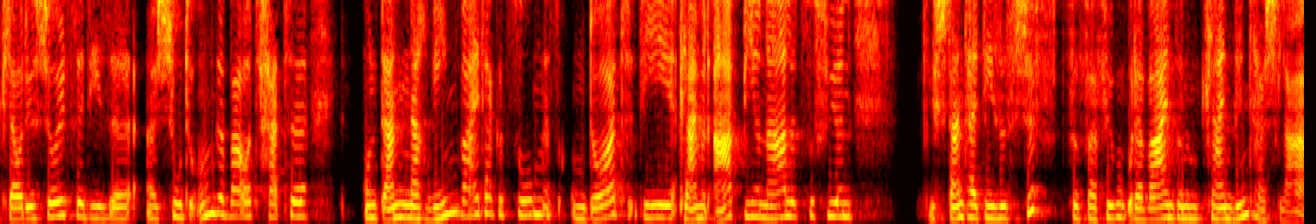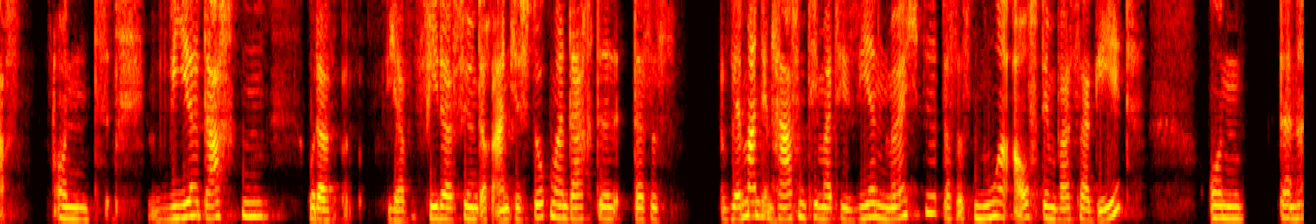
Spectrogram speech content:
Claudius Schulze diese äh, Schute umgebaut hatte, und dann nach Wien weitergezogen ist, um dort die Climate Art Biennale zu führen, stand halt dieses Schiff zur Verfügung oder war in so einem kleinen Winterschlaf. Und wir dachten, oder ja, federführend auch Antje Stuckmann dachte, dass es, wenn man den Hafen thematisieren möchte, dass es nur auf dem Wasser geht. Und dann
